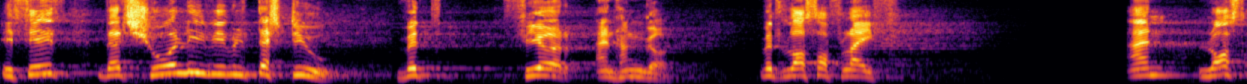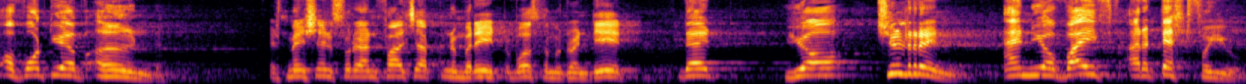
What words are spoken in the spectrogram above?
it says that surely we will test you with fear and hunger, with loss of life, and loss of what you have earned. It's mentioned in Surah Anfal, chapter number 8, verse number 28, that your children and your wives are a test for you.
